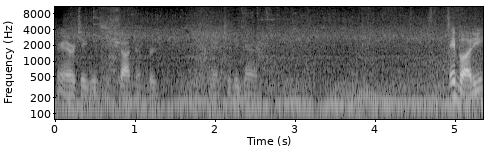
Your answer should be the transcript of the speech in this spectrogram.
We're gonna never take this shotgun for granted again. Hey, buddy.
